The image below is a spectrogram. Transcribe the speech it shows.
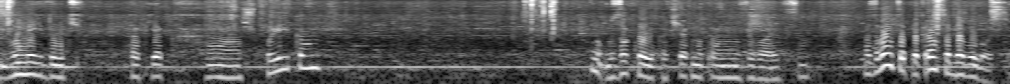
Вони йдуть так як а, шпилька. Ну, заколка, чи як воно правильно називається. Називається прикраса для волосся.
